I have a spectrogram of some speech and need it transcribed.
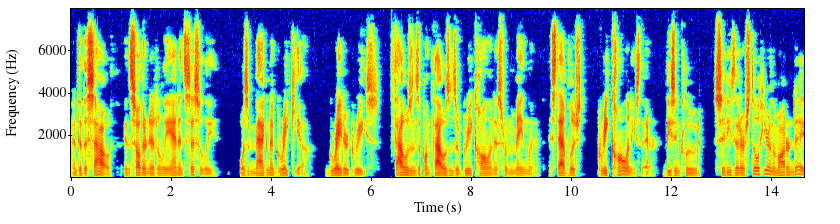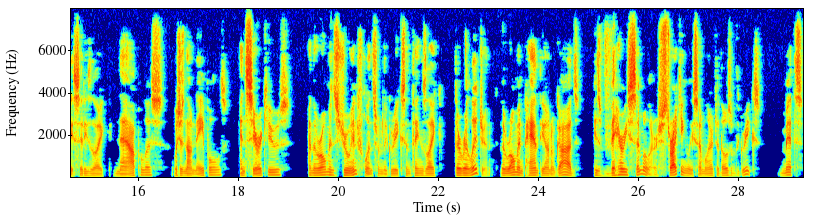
And to the south, in southern Italy and in Sicily, was Magna Graecia, Greater Greece. Thousands upon thousands of Greek colonists from the mainland established Greek colonies there. These include cities that are still here in the modern day, cities like Neapolis, which is now Naples, and Syracuse. And the Romans drew influence from the Greeks in things like their religion. The Roman pantheon of gods is very similar, strikingly similar to those of the Greeks. Myths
